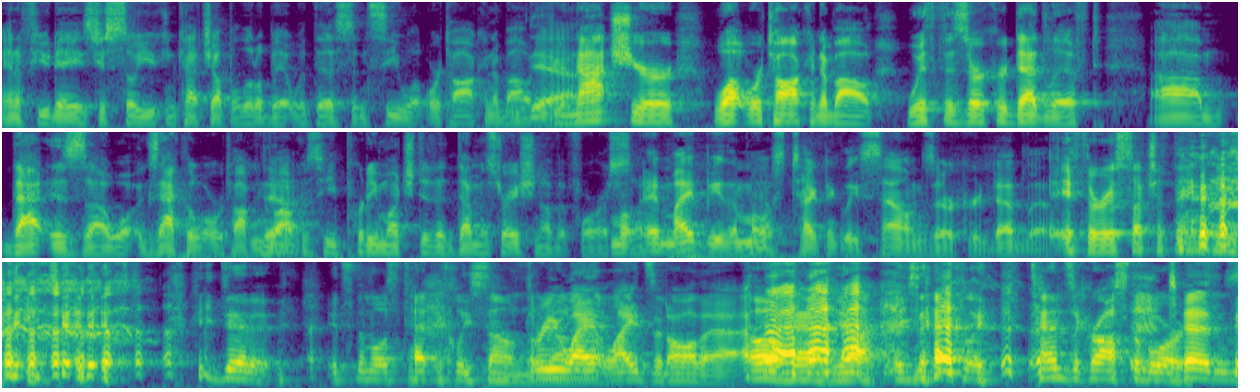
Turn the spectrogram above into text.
in a few days, just so you can catch up a little bit with this and see what we're talking about. If you're not sure what we're talking about with the Zercher deadlift. Um, that is uh, what, exactly what we're talking Yeah. about because he pretty much did a demonstration of it for us. mo- so. it might be the most technically sound Zercher deadlift. If there is such a thing, he, he did it. He did it. It's the most technically sound. Three doubt white lights and all that. Oh man, yeah, exactly. Tens across the board. Tens.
